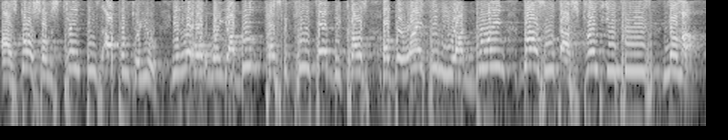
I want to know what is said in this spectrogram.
as though some strange things happen to you. You know what? When you are being persecuted because of the right thing you are doing, don't see it as strange, it is normal.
